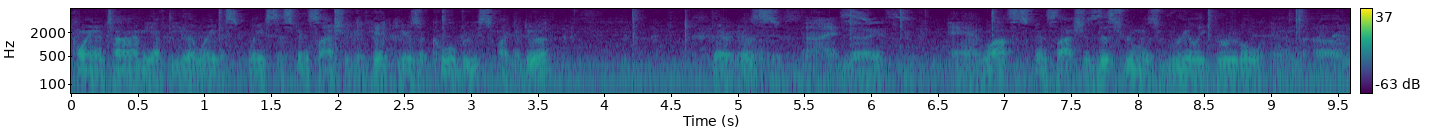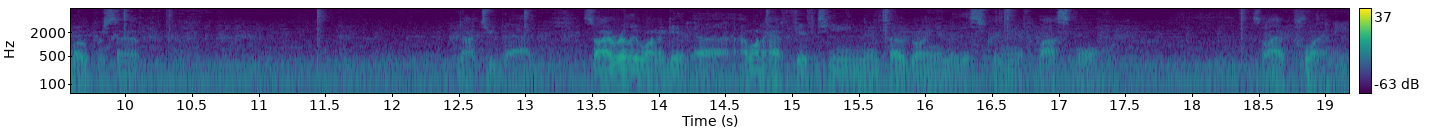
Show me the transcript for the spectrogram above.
point in time, you have to either wait a, waste a spin slash or get hit. Here's a cool boost if I can do it. There it is. Nice. Nice. And lots of spin slashes. This room is really brutal and uh, low percent. Not too bad. So I really want to get. Uh, I want to have 15 ninpo going into this screen if possible. So I have plenty.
